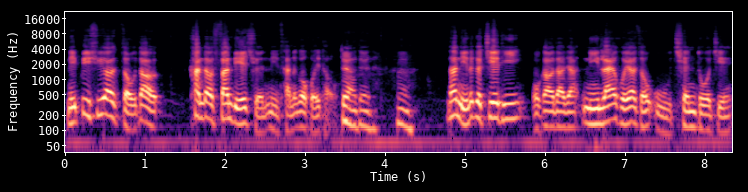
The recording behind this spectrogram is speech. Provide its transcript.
你必须要走到看到三叠泉，你才能够回头。对啊，对的，嗯。那你那个阶梯，我告诉大家，你来回要走五千多阶，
